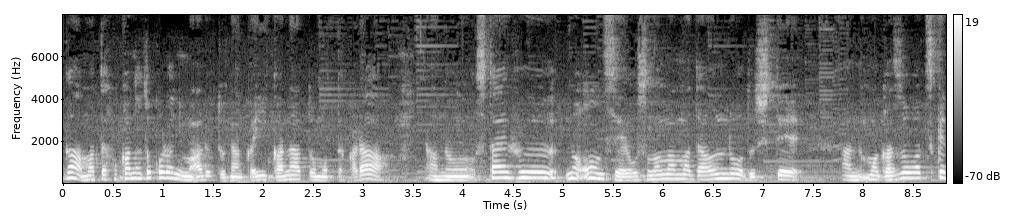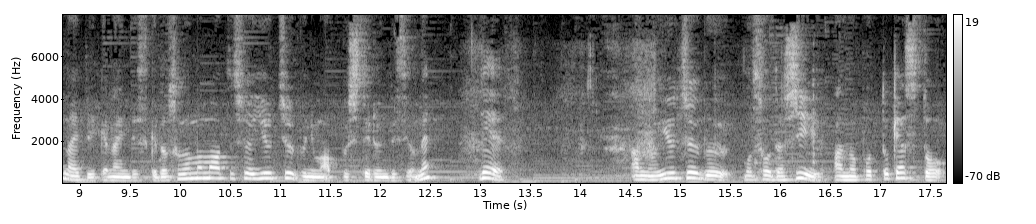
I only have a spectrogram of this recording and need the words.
がまた他のところにもあるとなんかいいかなと思ったからあのスタイフの音声をそのままダウンロードしてあの、まあ、画像はつけないといけないんですけどそのまま私は YouTube にもアップしてるんですよね。であの YouTube もそうだしあのポッドキャスト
